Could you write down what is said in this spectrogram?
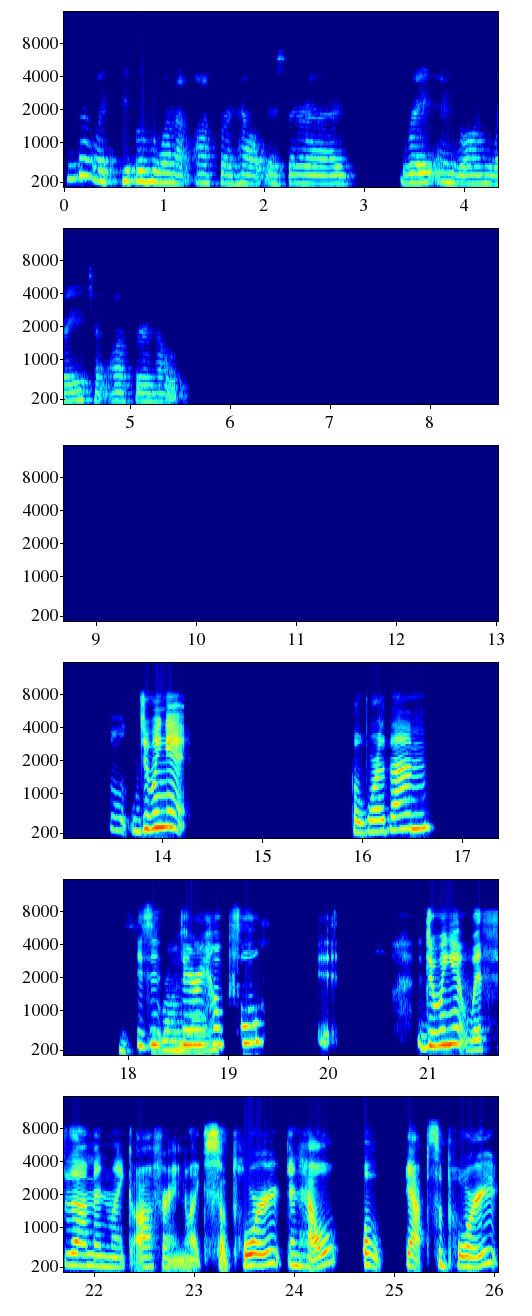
What about like people who want to offer help? Is there a right and wrong way to offer help? Doing it for them Is the isn't wrong very way? helpful. doing it with them and like offering like support and help. Oh, yeah, support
